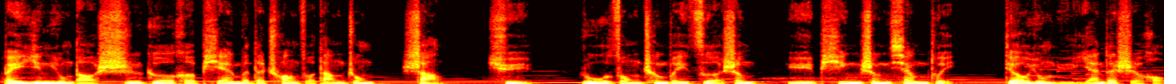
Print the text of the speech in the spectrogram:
被应用到诗歌和骈文的创作当中。上、去、入总称为仄声，与平声相对。调用语言的时候。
